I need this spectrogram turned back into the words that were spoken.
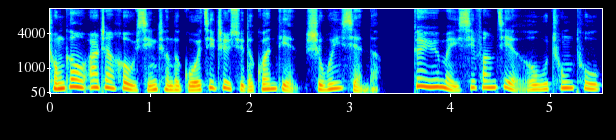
重构二战后形成的国际秩序的观点是危险的。对于美西方借俄乌冲突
